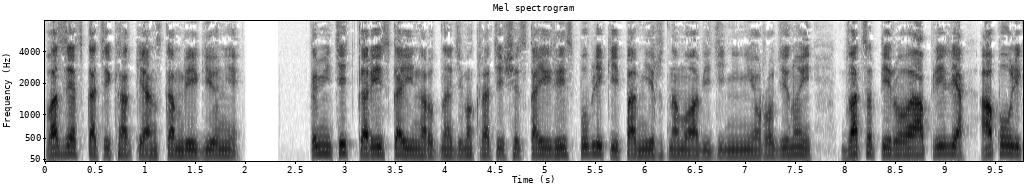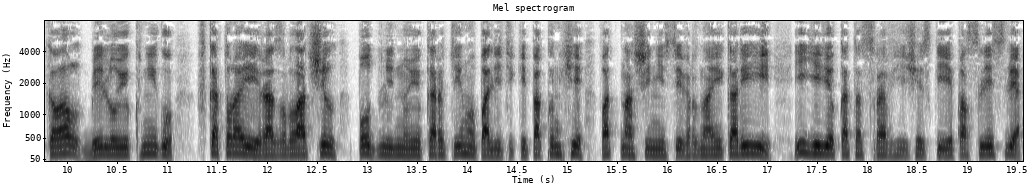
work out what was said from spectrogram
в Азиатско-Тихоокеанском регионе. Комитет Корейской Народно-Демократической Республики по мирному объединению Родиной 21 апреля опубликовал Белую книгу, в которой разоблачил подлинную картину политики Пакунхи в отношении Северной Кореи и ее катастрофические последствия,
